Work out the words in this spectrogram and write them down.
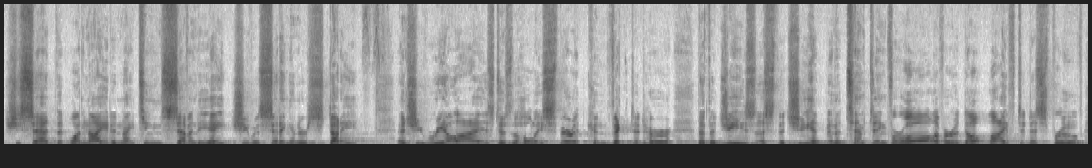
she said that one night in 1978 she was sitting in her study and she realized as the Holy Spirit convicted her that the Jesus that she had been attempting for all of her adult life to disprove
